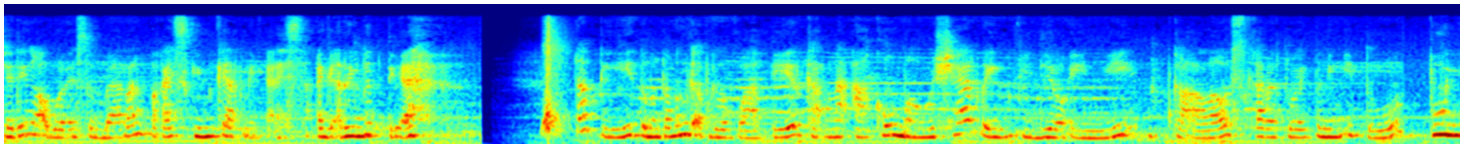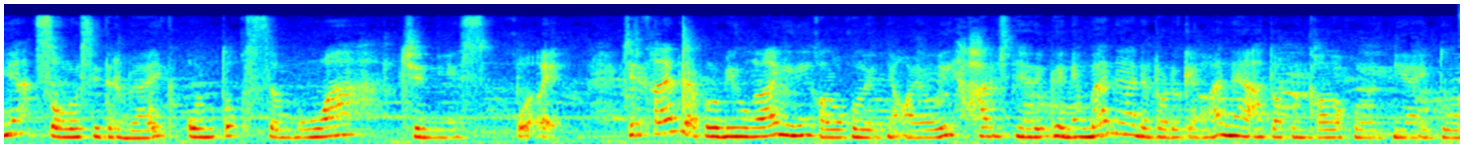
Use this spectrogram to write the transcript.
Jadi nggak boleh sembarang pakai skincare nih guys. Agak ribet ya. Tapi teman-teman gak perlu khawatir karena aku mau sharing video ini kalau Scarlet Whitening itu punya solusi terbaik untuk semua jenis kulit. Jadi kalian gak perlu bingung lagi nih kalau kulitnya oily harus nyari brand yang mana dan produk yang mana ataupun kalau kulitnya itu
